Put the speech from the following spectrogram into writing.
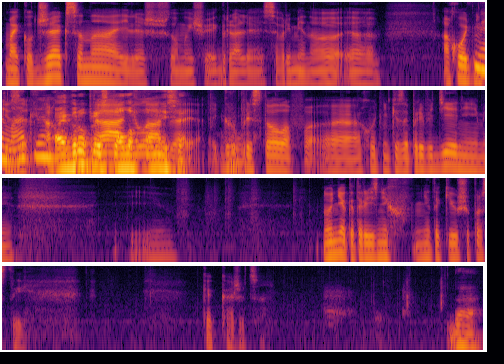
Майкла Джексона или что мы еще играли современного э, Охотники Меладзе. за... А «Игру престолов» да, Меладзе? Игру престолов, э, Охотники за привидениями. И- Но некоторые из них не такие уж и простые, как кажется. Да,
